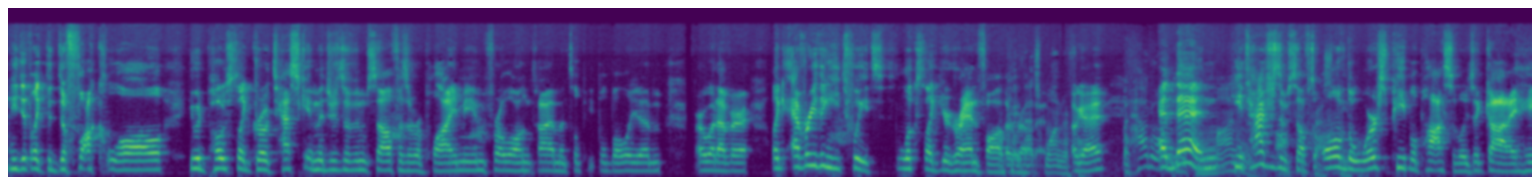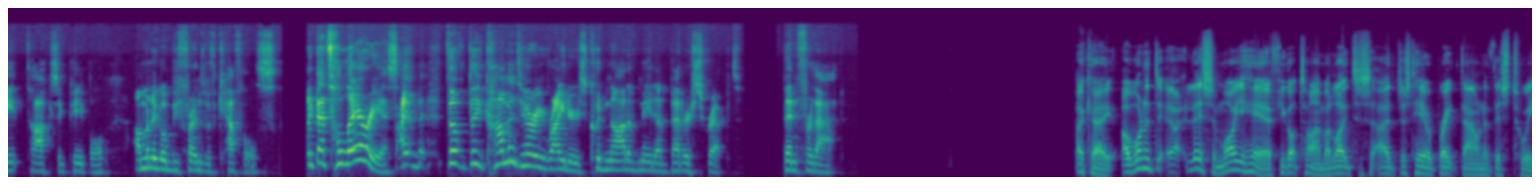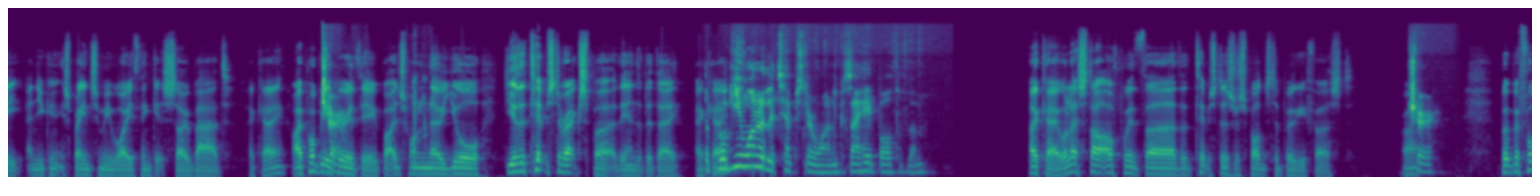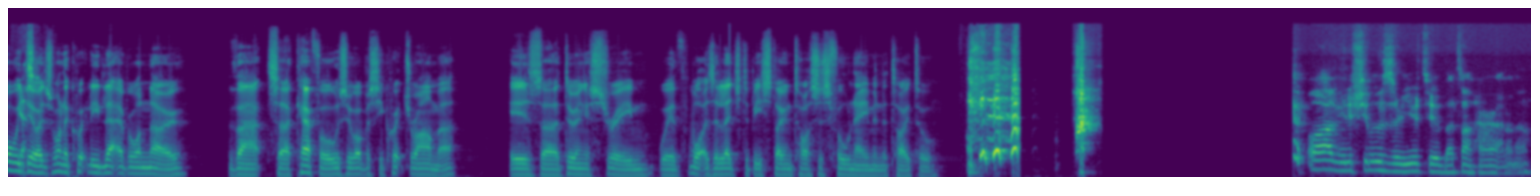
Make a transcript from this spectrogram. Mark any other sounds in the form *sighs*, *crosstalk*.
He did like the defuck lol. He would post like grotesque images of himself as a reply meme for a long time until people bullied him or whatever. Like everything he tweets looks like your grandfather okay, wrote that's it. Wonderful. Okay, but how do I and then he attaches himself to all of the worst people possible. He's like, God, I hate toxic people. I'm gonna go be friends with Keffals. Like that's hilarious. I the the commentary writers could not have made a better script than for that. Okay, I wanted to uh, listen while you're here. If you got time, I'd like to uh, just hear a breakdown of this tweet, and you can explain to me why you think it's so bad. Okay, I probably sure. agree with you, but I just want to know your you're the tipster expert at the end of the day. Okay, the boogie one or the tipster one because I hate both of them. Okay, well let's start off with uh, the tipster's response to boogie first. Right? Sure. But before we yes. do, I just want to quickly let everyone know that uh, Keffals, who obviously quit drama, is uh, doing a stream with what is alleged to be Stone Toss's full name in the title. well, I mean, if she loses her YouTube, that's on her. I don't know.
